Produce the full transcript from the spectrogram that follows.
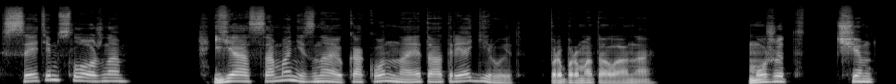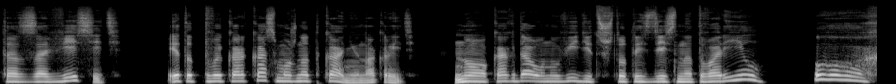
с этим сложно. Я сама не знаю, как он на это отреагирует», — пробормотала она. «Может, чем-то завесить?» Этот твой каркас можно тканью накрыть. Но когда он увидит, что ты здесь натворил... Ох...»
